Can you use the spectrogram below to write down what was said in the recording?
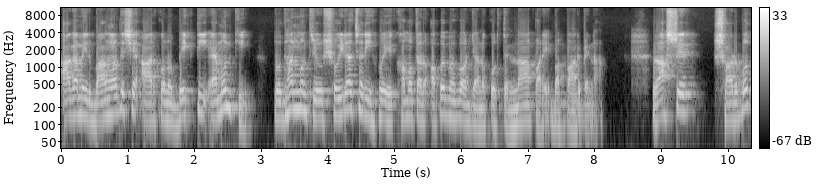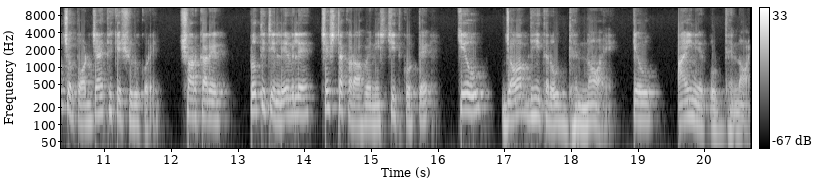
আগামীর বাংলাদেশে আর কোনো ব্যক্তি এমনকি প্রধানমন্ত্রীও স্বৈরাচারী হয়ে ক্ষমতার অপব্যবহার যেন করতে না পারে বা পারবে না। রাষ্ট্রের সর্বোচ্চ পর্যায় থেকে শুরু করে সরকারের প্রতিটি লেভেলে চেষ্টা করা হবে নিশ্চিত করতে। কেউ জবাবদিহিতার ঊর্ধ্বে নয়, কেউ আইনের ঊর্ধ্বে নয়।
